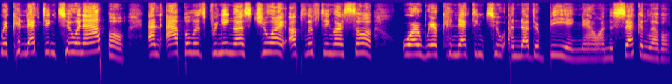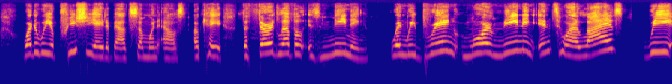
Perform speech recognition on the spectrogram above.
we're connecting to an apple. An apple is bringing us joy, uplifting our soul or we're connecting to another being now on the second level. What do we appreciate about someone else? Okay, the third level is meaning when we bring more meaning into our lives, we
